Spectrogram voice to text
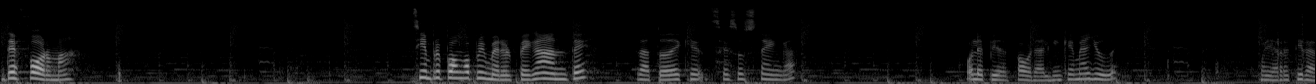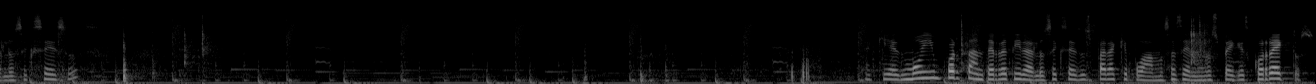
de forma siempre pongo primero el pegante trato de que se sostenga o le pido el favor a alguien que me ayude voy a retirar los excesos aquí es muy importante retirar los excesos para que podamos hacer unos pegues correctos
